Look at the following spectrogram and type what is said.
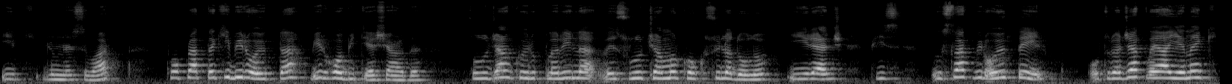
ilk cümlesi var. Topraktaki bir oyukta bir hobbit yaşardı. Solucan kuyruklarıyla ve sulu çamur kokusuyla dolu, iğrenç, pis, ıslak bir oyuk değil. Oturacak veya yemek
